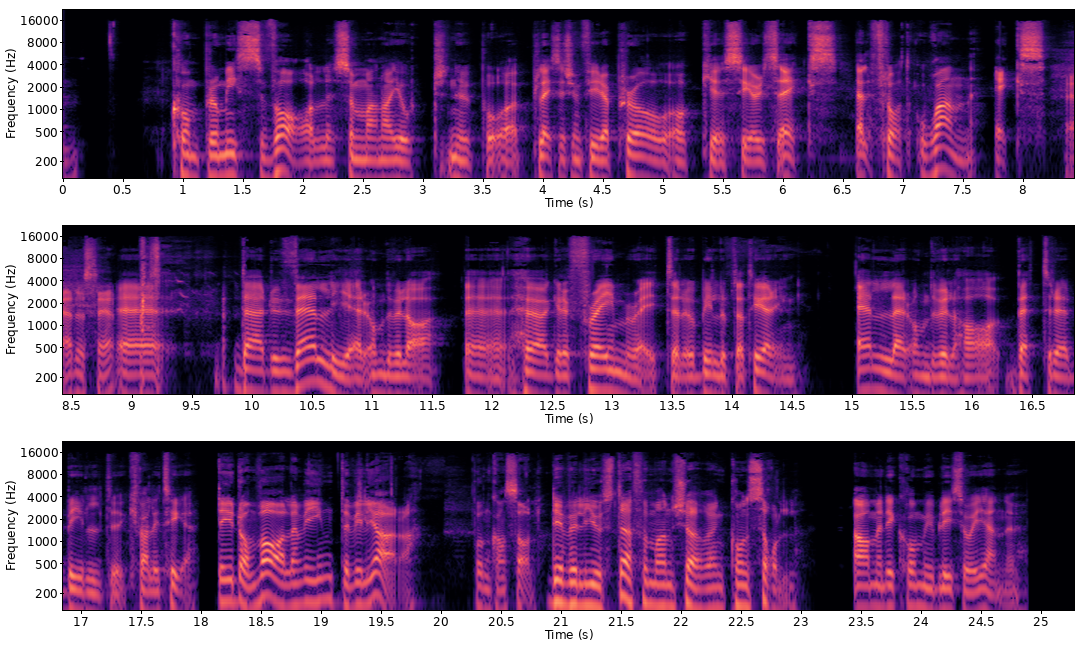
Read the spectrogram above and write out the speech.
kompromissval som man har gjort nu på Playstation 4 Pro och eh, Series X. Eller förlåt, One X. Ja, du ser. Eh, där du väljer om du vill ha eh, högre framerate eller bilduppdatering. Eller om du vill ha bättre bildkvalitet. Det är ju de valen vi inte vill göra på en konsol. Det är väl just därför man kör en konsol. Ja, men det kommer ju bli så igen nu.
